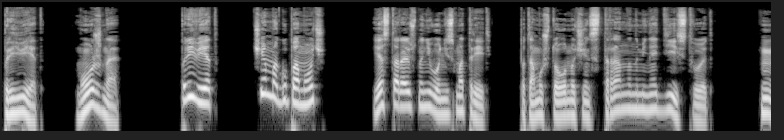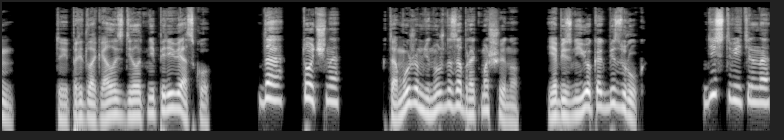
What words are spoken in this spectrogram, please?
«Привет. Можно?» «Привет. Чем могу помочь?» Я стараюсь на него не смотреть, потому что он очень странно на меня действует. «Хм, ты предлагала сделать мне перевязку». «Да, точно». «К тому же мне нужно забрать машину. Я без нее как без рук. Действительно.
